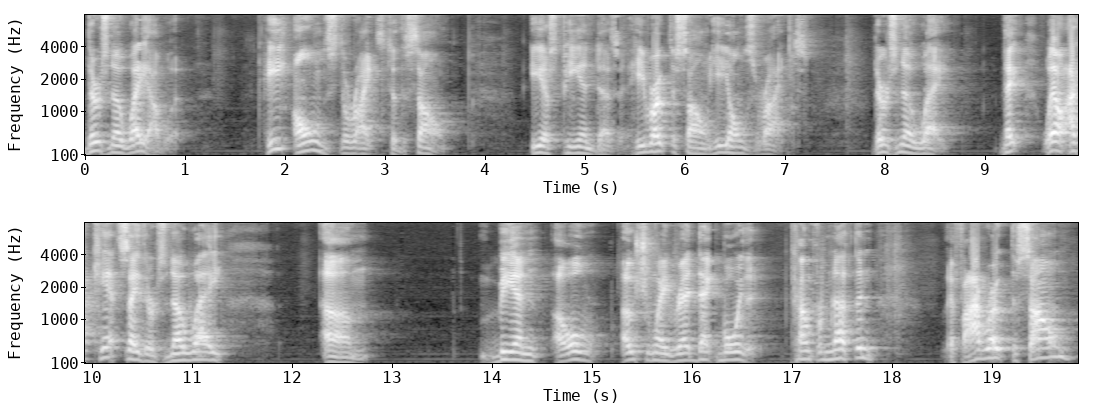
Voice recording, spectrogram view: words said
there's no way I would. He owns the rights to the song. ESPN doesn't. He wrote the song, he owns the rights. There's no way. They well, I can't say there's no way. Um, being old Ocean Way redneck boy that come from nothing, if I wrote the song,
